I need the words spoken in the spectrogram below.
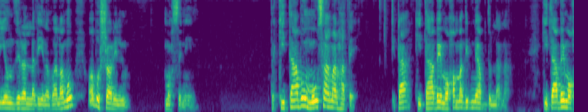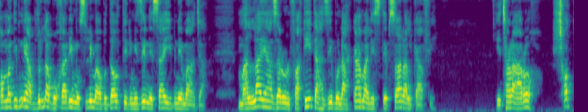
লিউনজির আল্লাযীনা যালামু ওয়া বুশরালিল মুহসিনিন তো কিতাবু মুসা আমার হাতে। এটা কিতাবে মোহাম্মদ ইবনে আবদুল্লাহ না। কিতাবে মোহাম্মদ ইবনে আবদুল্লাহ বুখারি, মুসলিম আবুদাউ তিরমিজি, নিসাই, ইবনে মাজা মাল্লা ইয়াজারুল ফাকি তাহজিবুল আহকাম আল ইস্তেফসার আল কাফি। এছাড়া আরও শত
